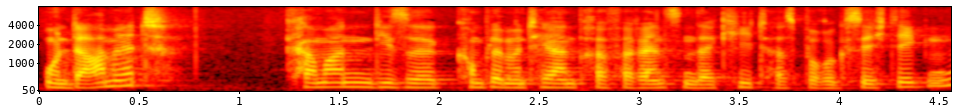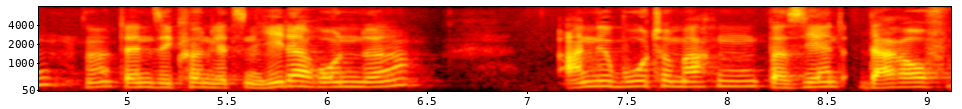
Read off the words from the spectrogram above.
Und damit kann man diese komplementären Präferenzen der Kitas berücksichtigen, ne? denn sie können jetzt in jeder Runde Angebote machen, basierend darauf,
